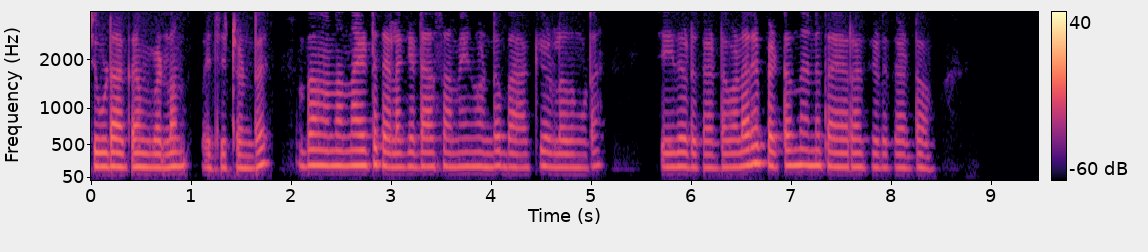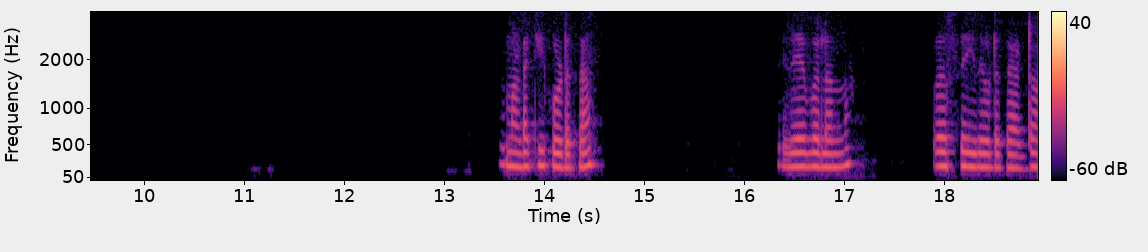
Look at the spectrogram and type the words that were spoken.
ചൂടാക്കാൻ വെള്ളം വെച്ചിട്ടുണ്ട്. അപ്പം നന്നായിട്ട് തിളക്കിയിട്ട് ആ സമയം കൊണ്ട് ബാക്കിയുള്ളതും കൂടെ ചെയ്തെടുക്കാം കേട്ടോ. വളരെ പെട്ടെന്ന് തന്നെ തയ്യാറാക്കി എടുക്കാം കേട്ടോ. മടക്കി കൊടുക്കാം. ഇതേപോലെ ഒന്ന് പ്രസ് ചെയ്ത് കൊടുക്കാം കേട്ടോ.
